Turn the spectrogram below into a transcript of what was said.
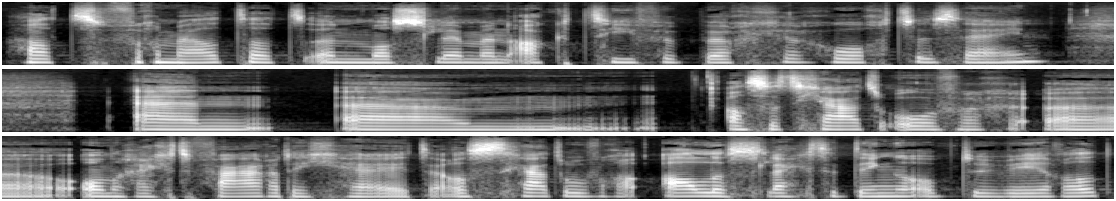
had vermeld dat een moslim een actieve burger hoort te zijn. En um, als het gaat over uh, onrechtvaardigheid, als het gaat over alle slechte dingen op de wereld,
